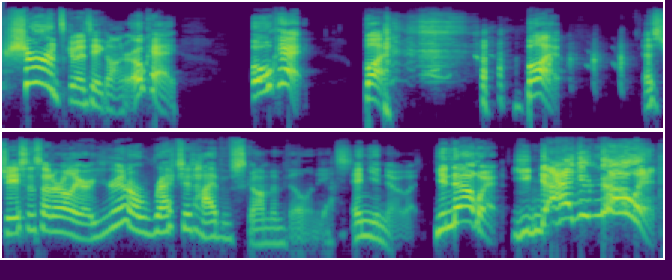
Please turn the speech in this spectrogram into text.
sure it's going to take longer. Okay. Okay. But, but, as Jason said earlier, you're in a wretched hive of scum and villainy. Yes. And you know it. You know it. You, ah, you know it.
